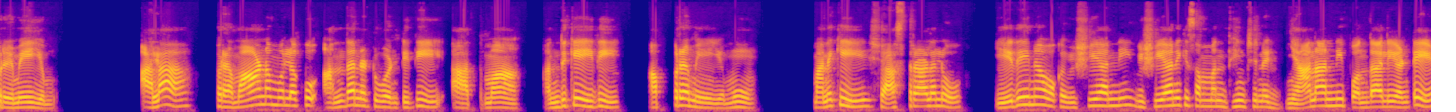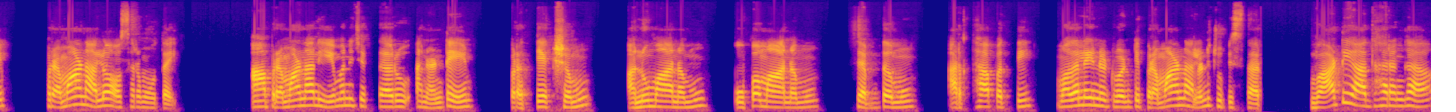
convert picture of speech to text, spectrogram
ప్రమేయము. అలా ప్రమాణములకు అందనటువంటిది ఆత్మ. అందుకే ఇది అప్రమేయము. మనకి శాస్త్రాలలో ఏదైనా ఒక విషయాన్ని విషయానికి సంబంధించిన జ్ఞానాన్ని పొందాలి అంటే ప్రమాణాలు అవసరమవుతాయి. ఆ ప్రమాణాలు ఏమని చెప్తారు అని అంటే ప్రత్యక్షము అనుమానము ఉపమానము శబ్దము అర్థాపత్తి మొదలైనటువంటి ప్రమాణాలను చూపిస్తారు. వాటి ఆధారంగా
